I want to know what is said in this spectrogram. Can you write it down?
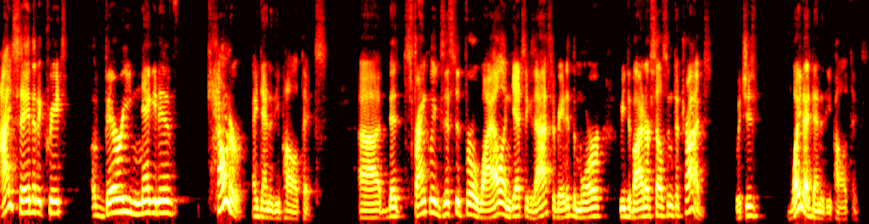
I say that it creates a very negative counter identity politics uh, that's frankly existed for a while and gets exacerbated the more we divide ourselves into tribes, which is white identity politics,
